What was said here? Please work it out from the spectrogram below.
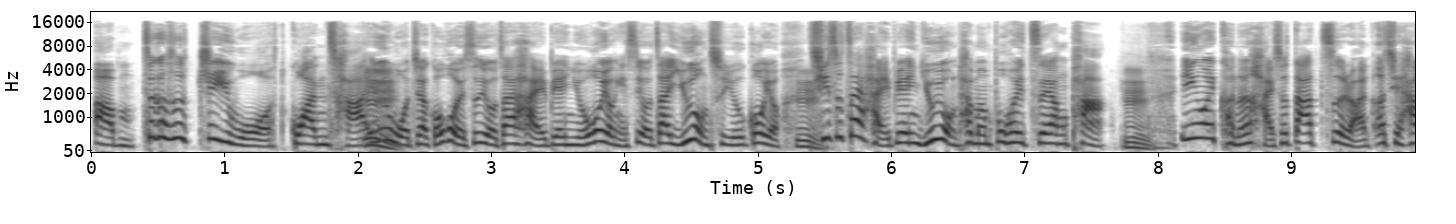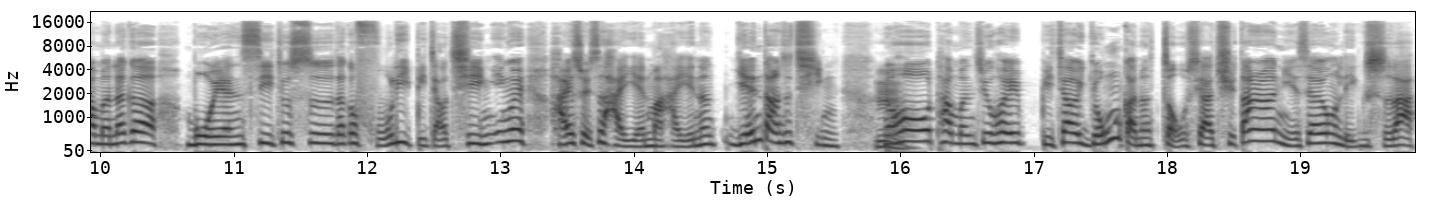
啊、这个是据我观察，因为嗯我家狗狗也是有在海边游过泳，也是有在游泳池游过泳。其实，在海边游泳，他们不会这样怕，嗯，因为可能海是大自然，而且他们那个摩岩系就是那个浮力比较轻，因为海水是海盐嘛，海盐的盐当然是轻，然后他们就会比较勇敢的走下去。当然，你也是要用零食啦。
